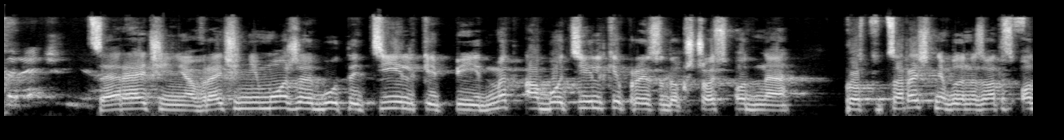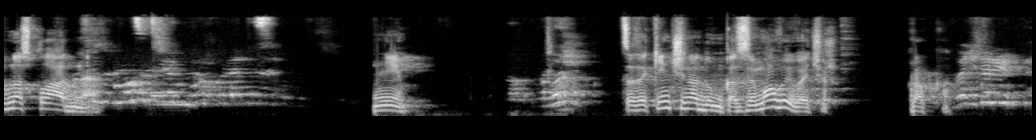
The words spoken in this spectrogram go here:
Це речення. Це речення. В реченні може бути тільки підмет або тільки присудок, щось одне. Просто це речення буде називатись односкладне. Ні. Це закінчена думка. Зимовий вечір. Крапка. Вечері.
